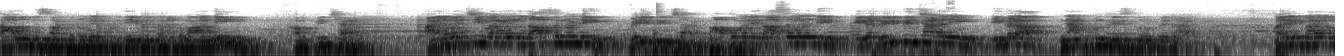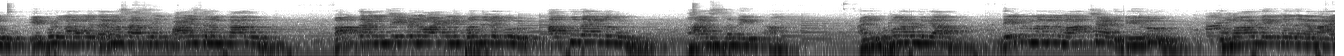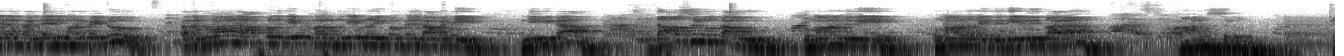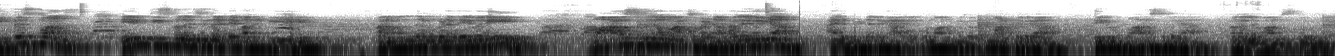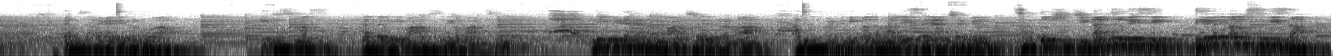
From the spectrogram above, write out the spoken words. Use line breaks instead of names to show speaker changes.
కాలము సంపూర్ణమైన దేవుడు తన కుమారుని పంపించాడు. ఆయన వచ్చి మనల్ని దాస్యం నుండి విడిపించాడు. పాపం అనే దాస్యం నుండి ఇక్కడ విడిపించాడని ఇక్కడ జ్ఞాపకం చేస్తూ ఉంటున్నాడు. మరి మనము ఇప్పుడు మనము ధర్మశాస్త్రం బానిసలం కాదు. వాగ్దానం చేయబడిన వాటిని పొందుటకు హక్కుదారులము వారసులమై ఆయన కుమారుడుగా దేవుడు మనల్ని మార్చాడు. మీరు కుమారుడు అయినందున నాయన తండ్రి అని మొరపెట్టు తన కుమారుని ఆత్మను దేవుడు మన హృదయంలో పంపాడు కాబట్టి నీవిగా దాసుడు కావు కుమారుడివే. కుమారుడు అయితే దేవుని ద్వారా వారసుడు ఈ క్రిస్మస్ ఏం తీసుకొని వచ్చిందంటే మనకి మనమందరం కూడా దేవుని వారసులుగా మార్చబడ్డాం. హల్లెలూయా. ఆయన బిడ్డలుగా ఆయన కుమారులుగా కుమార్తెలుగా దేవుడు వారసులుగా మనల్ని మారుస్తూ ఉన్నాడు. ఎలా జరగండి ప్రభువా ఈ క్రిస్మస్ నన్ను నీ వారసునిగా మార్చండి నీ బిడ్డగా నన్ను మార్చలేదు ప్రభా. అందరి బట్టి నీకు వందనాలు వేస్తాయని చెప్పి సంతోషించి గంతులు వేసి దేవుని మనం స్థుతిస్తాం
